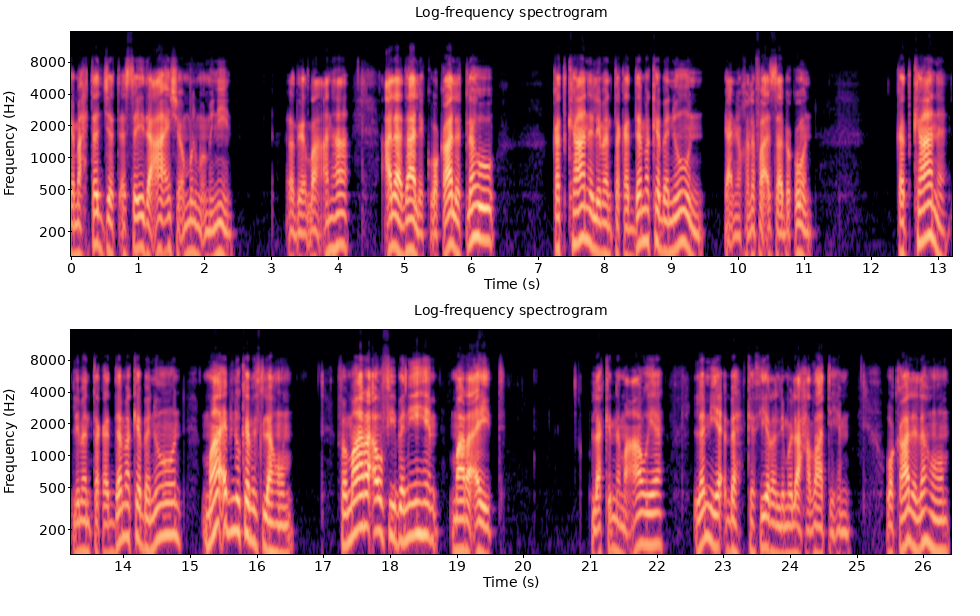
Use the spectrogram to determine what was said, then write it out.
كما احتجت السيدة عائشة أم المؤمنين رضي الله عنها على ذلك وقالت له قد كان لمن تقدمك بنون يعني الخلفاء السابقون قد كان لمن تقدمك بنون ما ابنك مثلهم فما رأوا في بنيهم ما رأيت. لكن معاوية لم يأبه كثيرا لملاحظاتهم وقال لهم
